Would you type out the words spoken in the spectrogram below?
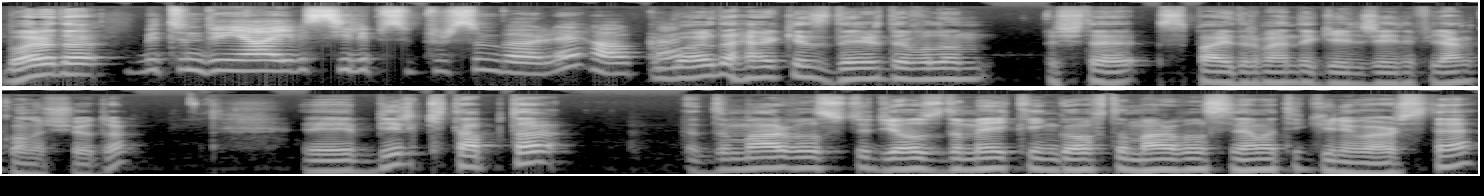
Bu arada Bütün dünyayı bir silip süpürsün böyle Hawkeye. bu arada herkes Daredevil'ın işte Spider-Man'de geleceğini falan konuşuyordu. E, bir kitapta The Marvel Studios The Making of the Marvel Cinematic Universe'te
